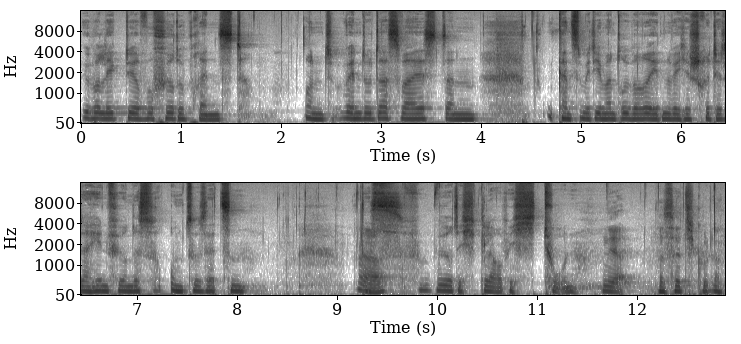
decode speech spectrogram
überleg dir, wofür du brennst. Und wenn du das weißt, dann kannst du mit jemand drüber reden, welche Schritte dahin führen, das umzusetzen. Das würde ich, glaube ich, tun. Ja, das hört sich gut an.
